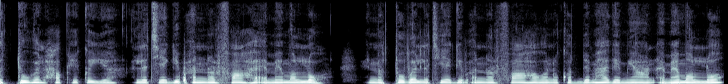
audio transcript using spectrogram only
التوبة الحقيقية التي يجب أن نرفعها أمام الله. إن التوبة التي يجب أن نرفعها ونقدمها جميعا أمام الله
